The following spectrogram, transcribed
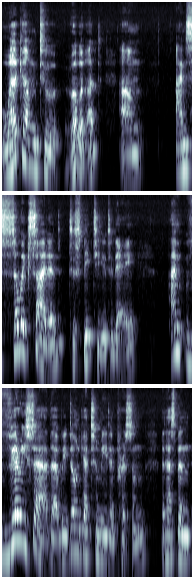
Welcome to Roboland. Um, I'm so excited to speak to you today. I'm very sad that we don't get to meet in person. It has been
